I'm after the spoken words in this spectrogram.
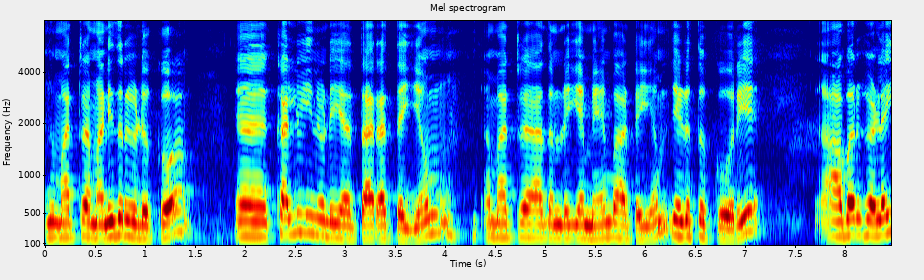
மற்ற மனிதர்களுக்கோ கல்வியினுடைய தரத்தையும் மற்ற அதனுடைய மேம்பாட்டையும் எடுத்து கூறி அவர்களை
